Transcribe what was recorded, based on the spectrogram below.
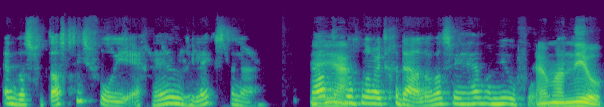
en dat was fantastisch, voel je je echt heel relaxed daarna. Dat had Ja, ja. ik nog nooit gedaan. Dat was weer helemaal nieuw voor me. Helemaal nieuw.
